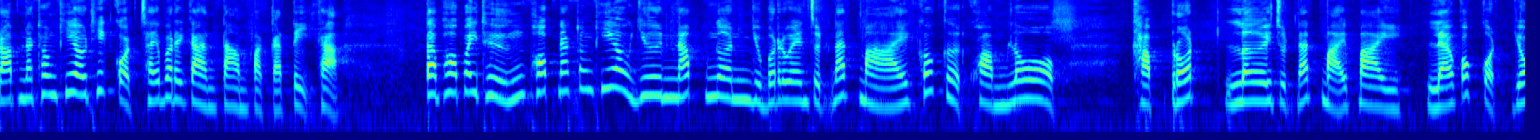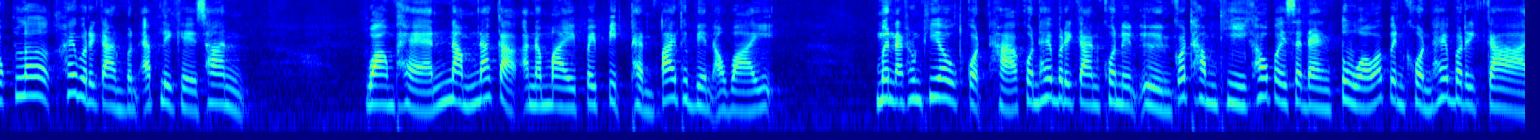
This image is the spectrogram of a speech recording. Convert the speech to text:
รับนักท่องเที่ยวที่กดใช้บริการตามปกติค่ะ แต่พอไปถึงพบนักท่องเที่ยวยืนนับเงินอยู่บริเวณจุดนัดหมาย ก็เกิดความโลภขับรถเลยจุดนัดหมายไป แล้วก็กดยกเลิกให้บริการบนแอปพลิเคชัน วางแผนนำหน้ากากอนามัยไปปิดแผ่นป้ายทะเบียนเอาไว้ เมื่อนักท่องเที่ยวกดหาคนให้บริการคนอื่น ๆ ก็ทำทีเข้าไปแสดงตัวว่าเป็นคนให้บริการ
